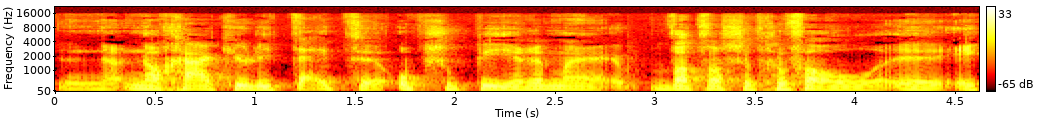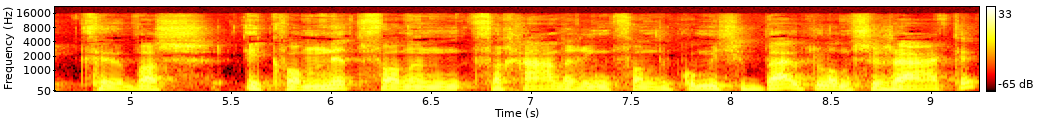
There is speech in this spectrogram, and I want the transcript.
nou, nou, ga ik jullie tijd uh, opsoeperen, maar wat was het geval? Uh, ik, was, ik kwam net van een vergadering van de Commissie Buitenlandse Zaken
